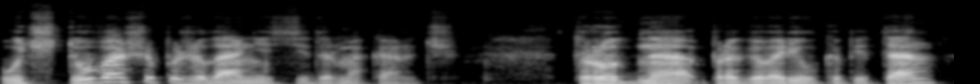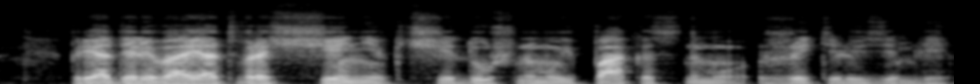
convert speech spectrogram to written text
учту ваши пожелания, Сидор Макарович. Трудно проговорил капитан, преодолевая отвращение к тщедушному и пакостному жителю земли.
